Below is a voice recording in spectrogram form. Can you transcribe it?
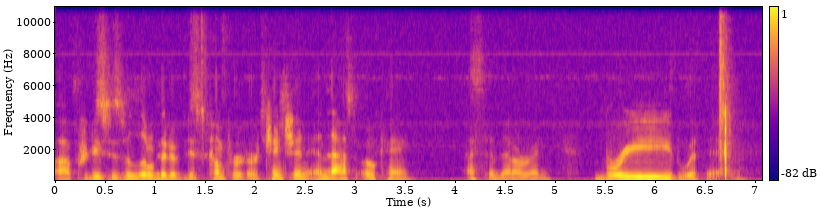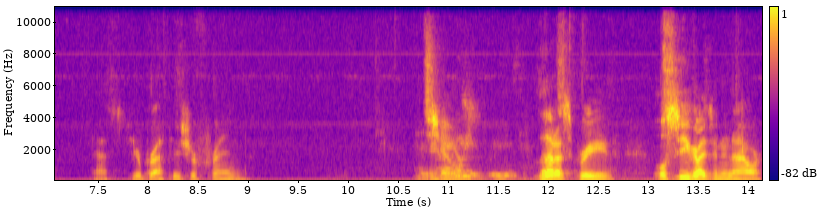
uh, produces a little bit of discomfort or tension, and that's okay. I said that already. Breathe with it. That's your breath is your friend. And shall we breathe? Let us breathe. We'll see you guys in an hour.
